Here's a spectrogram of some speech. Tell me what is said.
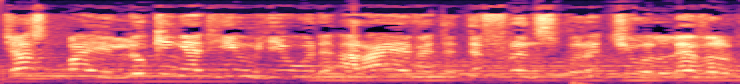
Just by looking at him, he would arrive at a different spiritual level.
